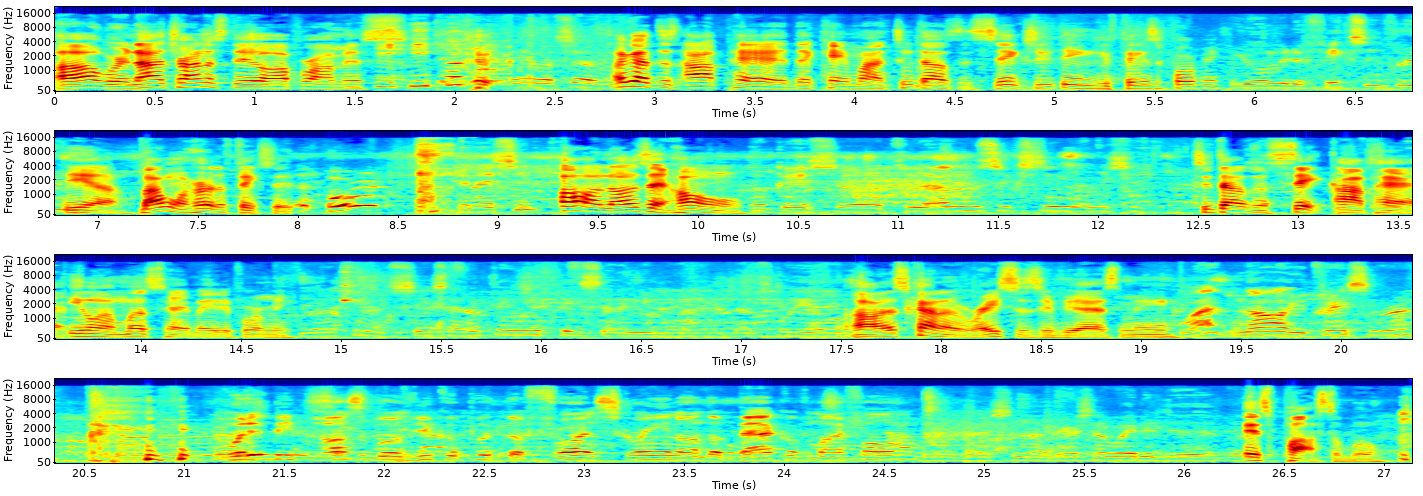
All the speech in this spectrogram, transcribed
oh. Uh, we're not trying to steal. I promise. I got this iPad that came out in 2006. You think you can fix it for me? You want me to fix it for you? Yeah, but I want her to fix it. Or can I see? Oh no, it's at home. Okay, so 2016. Let me see. 2006 iPad. Elon Musk had made it for me. 2006. I don't think we fix it anymore. That's way old. Oh, that's kind of racist if you ask me. What? No, you crazy, bro? No, no, no, no. Would it be possible if you could put the front screen on the back of my phone? No, there's no, there's no way to do it. It's possible.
